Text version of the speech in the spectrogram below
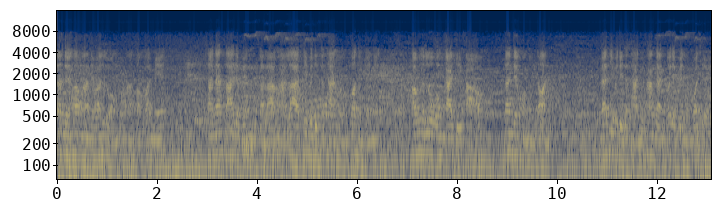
มื่อเดินเข้ามาในวัดหลวงประมาณ 200 เมตร ทางด้านซ้ายจะเป็นศาลามหาราชที่ประดิษฐานของหลวงพ่อสมใจเน็ตพระพุทธรูปองค์กายสีขาวด้านเดิมของหินอ่อน และที่ประดิษฐานอยู่ข้างกันก็จะเป็นหลวงพ่อเฉย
